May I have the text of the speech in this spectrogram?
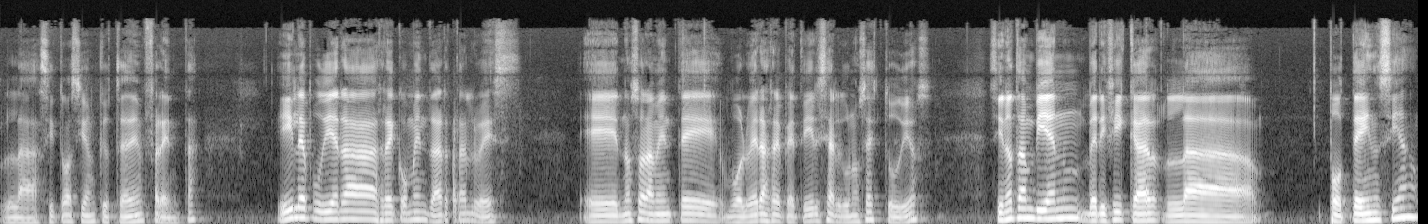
la situación que usted enfrenta y le pudiera recomendar tal vez eh, no solamente volver a repetirse algunos estudios, sino también verificar la potencia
